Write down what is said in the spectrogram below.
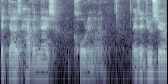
it does have a nice coating on it. Is it juicier?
